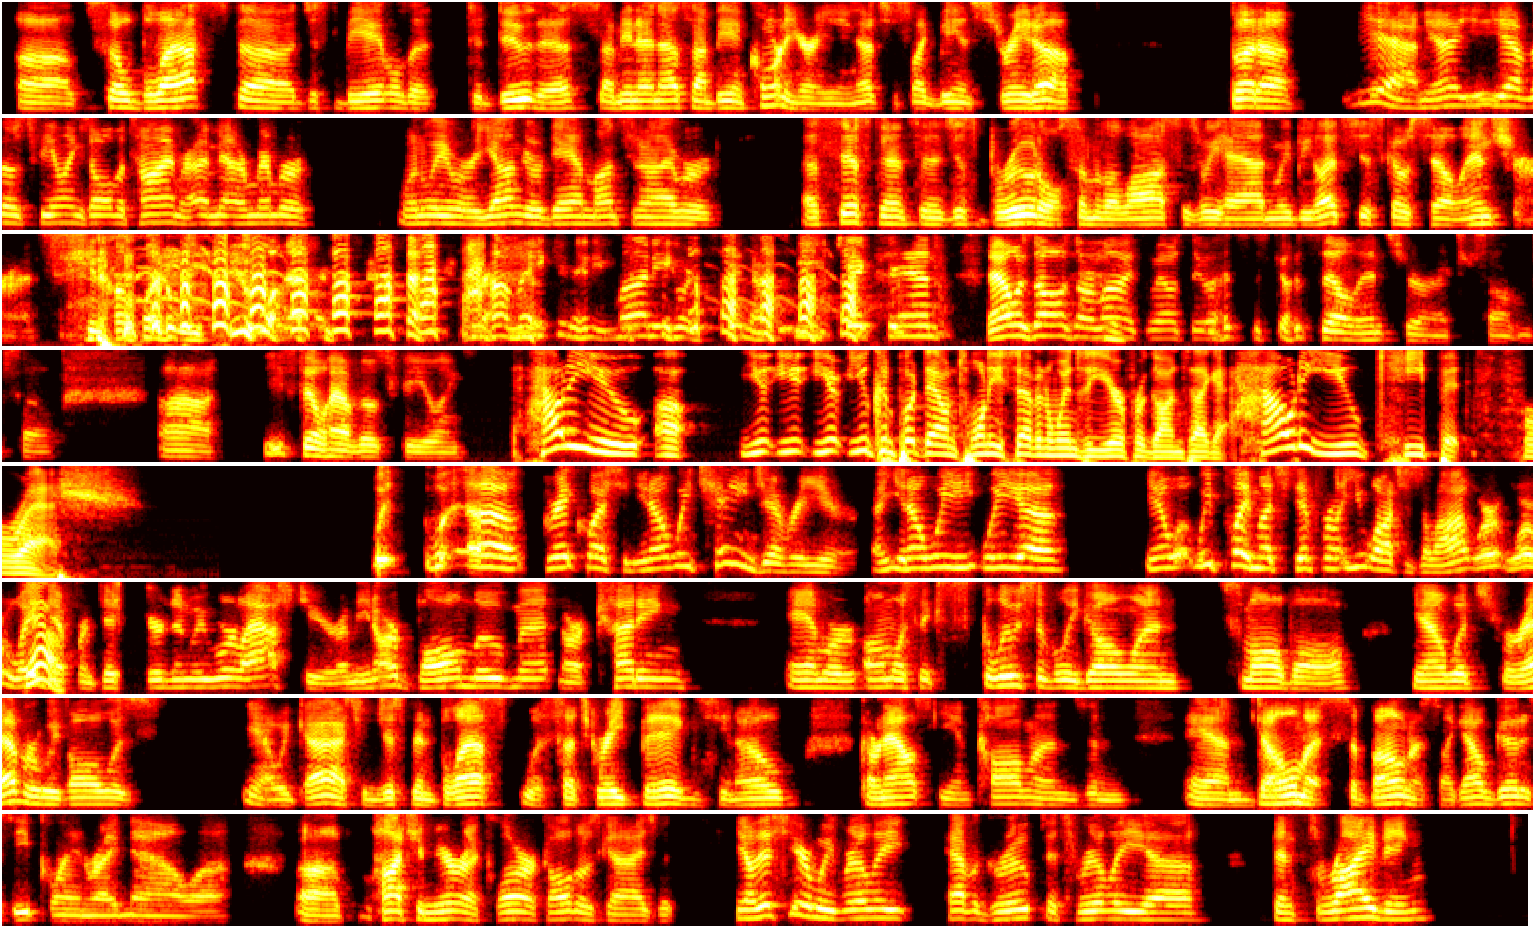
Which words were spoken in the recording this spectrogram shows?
uh, so blessed uh, just to be able to to do this. I mean, and that's not being corny or anything. That's just like being straight up. But uh, yeah, I mean, I, you have those feelings all the time. Or I mean, I remember when we were younger, Dan Munson and I were assistants, and just brutal. Some of the losses we had, and we'd be, let's just go sell insurance. You know, what are we doing? we're not making any money. We're just getting our teeth kicked in. That was always our line. So we always say, let's just go sell insurance or something. So uh, you still have those feelings. How do you uh you you you, you can put down 27 wins a year for Gonzaga. How do you keep it fresh? Uh, great question. You know, we change every year. Uh, You know, we we uh, you know we play much different. You watch us a lot. We're we're way Yeah. different this year than we were last year. I mean, our ball movement and our cutting, and we're almost exclusively going small ball. You know, which forever we've always, you know, we gosh, we've just been blessed with such great bigs. You know, Karnowski and Collins and and Domas, Sabonis. Like, how good is he playing right now? Uh, uh, Hachimura, Clarke, all those guys. But you know, this year we really have a group that's really uh, been thriving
